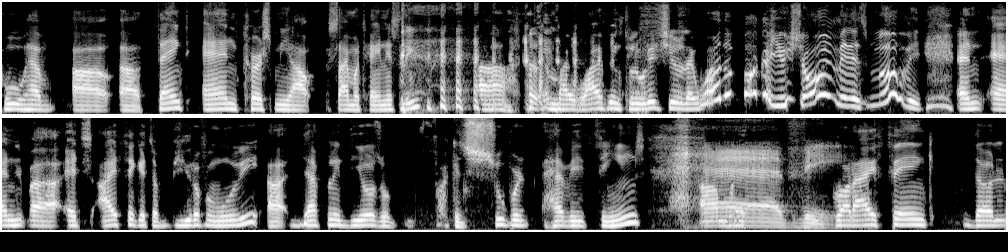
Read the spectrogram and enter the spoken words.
who have uh, uh, thanked and cursed me out simultaneously. uh, my wife included. She was like, "Why the fuck are you showing me this movie?" And and uh, it's I think it's a beautiful movie. Uh, definitely deals with fucking super heavy themes. Um, Heavy. but I think the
